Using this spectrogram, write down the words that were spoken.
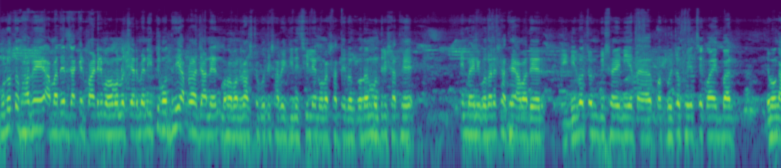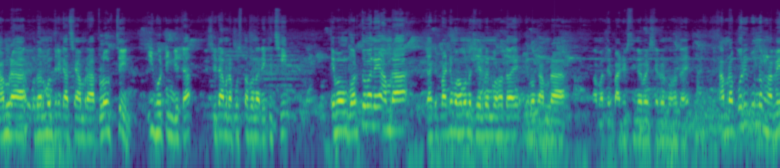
মূলতভাবে আমাদের জাকের পার্টির মহামান্য চেয়ারম্যান ইতিমধ্যেই আপনারা জানেন, মহামান্য রাষ্ট্রপতি সাবেক যিনি ছিলেন, ওনার সাথে এবং প্রধানমন্ত্রীর সাথে, তিন বাহিনী প্রধানের সাথে আমাদের এই নির্বাচন বিষয়ে নিয়ে তা বৈঠক হয়েছে কয়েকবার এবং আমরা প্রধানমন্ত্রীর কাছে আমরা ব্লক চেইন ই ভোটিং যেটা, সেটা আমরা প্রস্তাবনা রেখেছি এবং বর্তমানে আমরা জাকের পার্টির মহামান্য চেয়ারম্যান মহোদয় এবং আমরা আমাদের পার্টির সিনিয়র ভাইস চেয়ারম্যান মহোদয়, আমরা পরিপূর্ণভাবে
